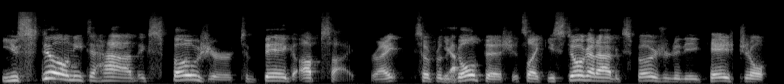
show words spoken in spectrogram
You still need to have exposure to big upside, right? So for the yeah. goldfish, it's like you still got to have exposure to the occasional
